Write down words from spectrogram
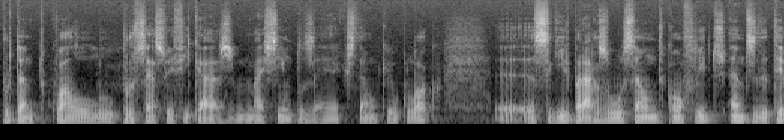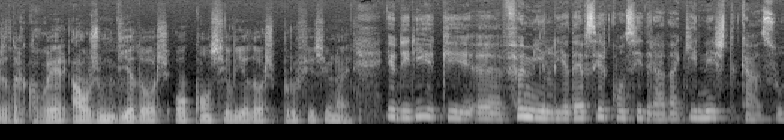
Portanto, qual o processo eficaz mais simples é a questão que eu coloco a seguir para a resolução de conflitos antes de ter de recorrer aos mediadores ou conciliadores profissionais? Eu diria que a família deve ser considerada aqui neste caso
